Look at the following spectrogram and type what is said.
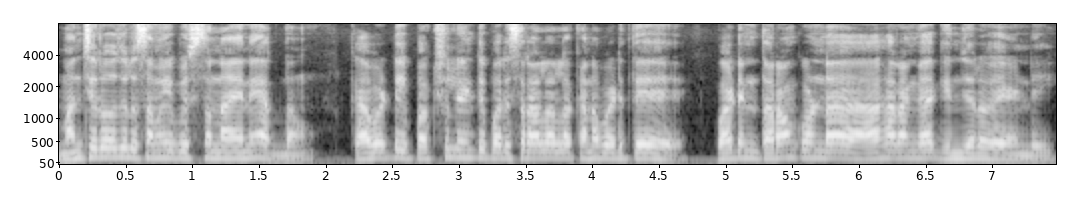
మంచి రోజులు సమీపిస్తున్నాయని అర్థం. కాబట్టి పక్షులు ఇంటి పరిసరాలలో కనబడితే వాటిని తరవకుండా ఆహారంగా గింజలు వేయండి.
